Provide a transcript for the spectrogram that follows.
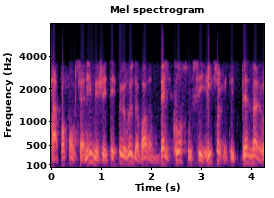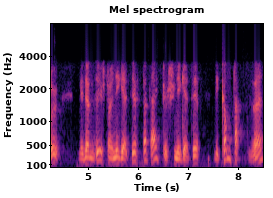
Ça n'a pas fonctionné, mais j'ai été heureux de voir une belle course aux séries. Ça, j'ai été pleinement heureux. Mais de me dire que je suis un négatif, peut-être que je suis négatif. Mais comme partisan,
